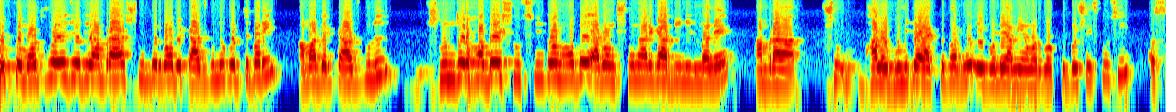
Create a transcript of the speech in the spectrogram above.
ঐক্যমত হয়ে যদি আমরা সুন্দরভাবে কাজগুলো করতে পারি, আমাদের কাজগুলি সুন্দর হবে, সুশৃঙ্খল হবে এবং সোনারগা বিনির্মাণে আমরা ভালো ভূমিকা রাখতে পারব এই বলে আমি আমার বক্তব্য শেষ করছি। আসসালাম।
